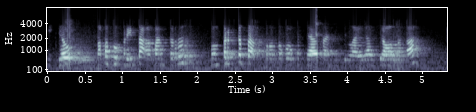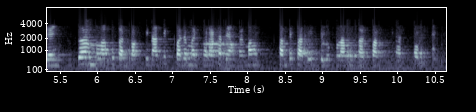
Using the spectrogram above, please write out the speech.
hijau maka pemerintah akan terus memperketat protokol kesehatan di wilayah Jawa Tengah dan juga melakukan vaksinasi kepada masyarakat yang memang sampai saat ini belum melakukan vaksinasi COVID-19.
